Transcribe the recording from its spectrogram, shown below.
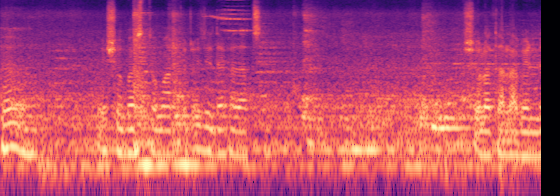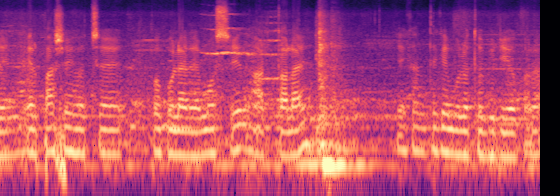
হ্যাঁ ওই সুবাস্ত মার্কেট, ওই যে দেখা যাচ্ছে। ষোলোতলা বিল্ডিং, এর পাশে হচ্ছে পপুলারের মসজিদ, আটতলায়। এখান থেকে মূলত ভিডিও করা।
